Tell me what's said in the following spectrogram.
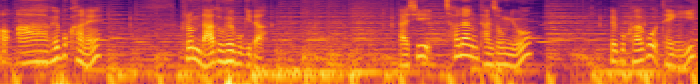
어, 아 회복하네. 그럼 나도 회복이다 다시 천양 단속료 회복하고 대기.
